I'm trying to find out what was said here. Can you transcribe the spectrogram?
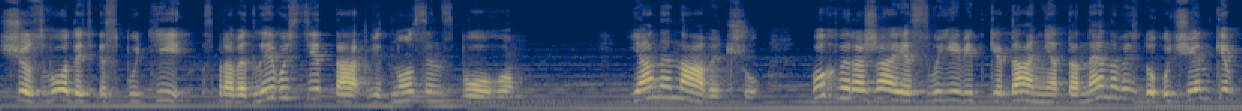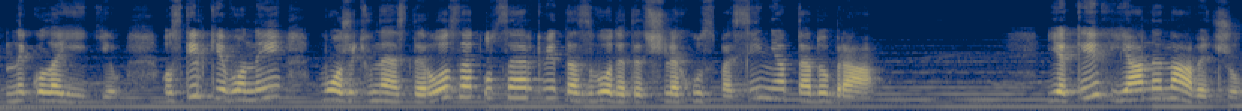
що зводить з путі справедливості та відносин з Богом. Я ненавиджу. Бог виражає своє відкидання та ненависть до учинків Николаїтів, оскільки вони можуть внести розлад у церкві та зводити з шляху спасіння та добра, яких я ненавиджу.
